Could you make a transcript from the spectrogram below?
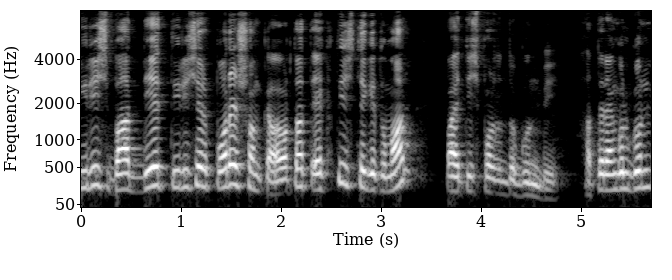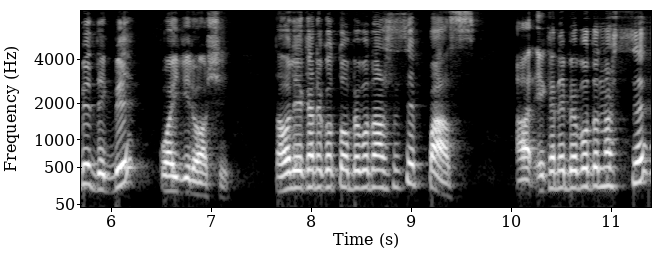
তিরিশ বাদ দিয়ে তিরিশের পরের সংখ্যা, অর্থাৎ একত্রিশ থেকে তোমার পঁয়ত্রিশ পর্যন্ত গুনবে। হাতের আঙ্গুল গুনবে, দেখবে কয় গিরো আসে। তাহলে এখানে কত ব্যবধান আসতেছে? পাঁচ। আর এখানে ব্যবধান আসছে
